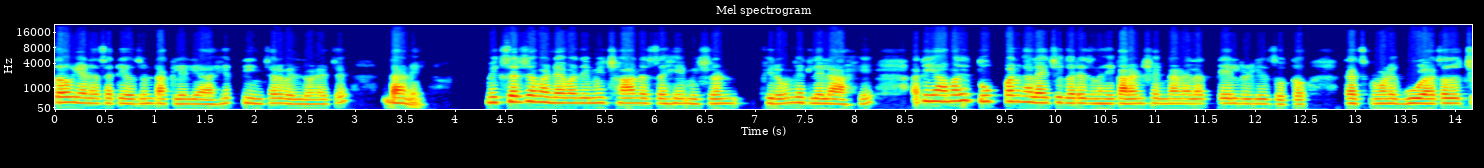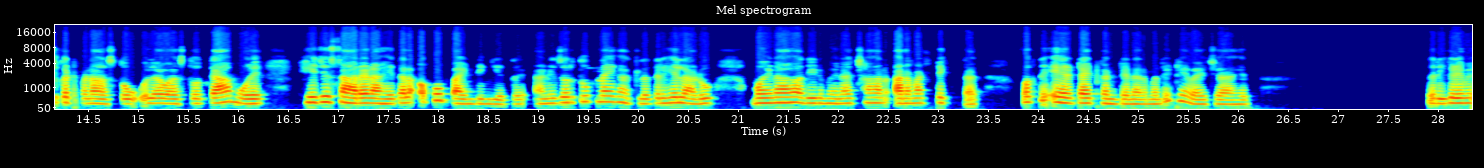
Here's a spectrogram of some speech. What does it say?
चव येण्यासाठी अजून टाकलेले आहेत तीन चार वेलदोण्याचे दाणे. मिक्सरच्या भांड्यामध्ये मी छान असं हे मिश्रण फिरवून घेतलेलं आहे. आता ह्यामध्ये तूप पण घालायची गरज नाही, कारण शेंगदाण्याला तेल रिलीज होतं. त्याचप्रमाणे गुळाचा जो चिकटपणा असतो, ओलावा असतो, त्यामुळे हे जे सारण आहे त्याला अपोप बाइंडिंग येतं आणि जर तूप नाही घातलं तर हे लाडू महिना, दीड महिना छान आरामात टिकतात. फक्त एअरटाईट कंटेनरमध्ये ठेवायचे आहेत. तर इकडे मी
